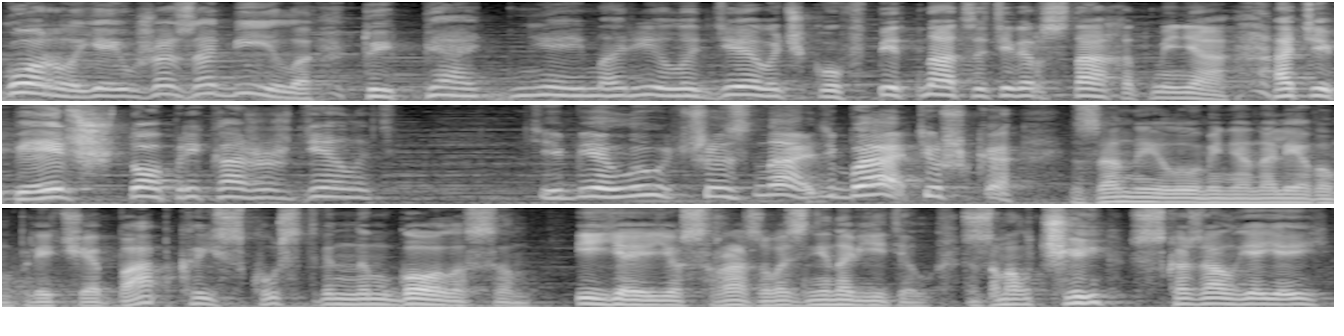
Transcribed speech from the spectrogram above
горло ей уже забило. Ты пять дней морила девочку в пятнадцати верстах от меня, а теперь что прикажешь делать? Тебе лучше знать, батюшка, заныла у меня на левом плече бабка искусственным голосом, и я ее сразу возненавидел. Замолчи, сказал я ей,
